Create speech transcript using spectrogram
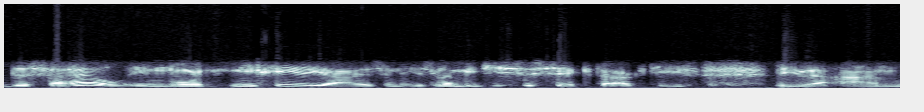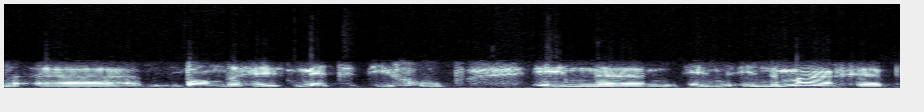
de Sahel. In Noord-Nigeria is een islamitische secte actief die weer aan banden heeft met die groep in, in, in de Magreb.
